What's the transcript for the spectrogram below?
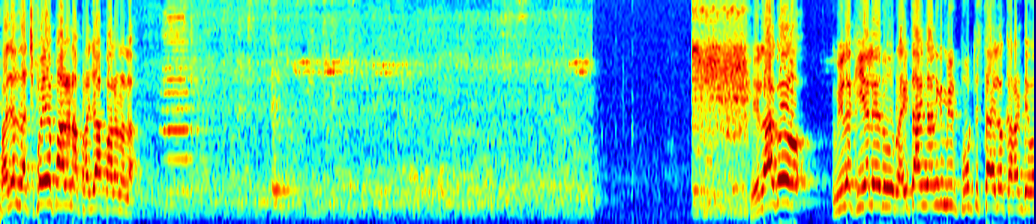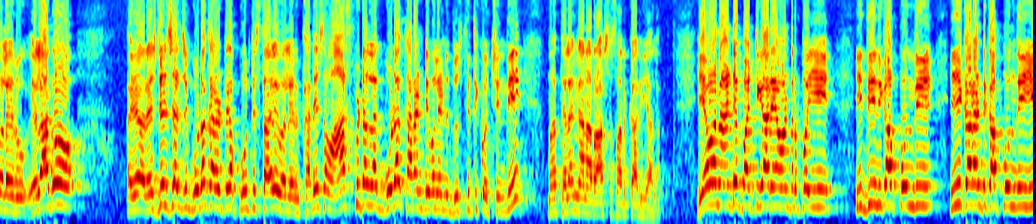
ప్రజలు చచ్చిపోయే పాలన ప్రజాపాలనలా. ఎలాగో వీళ్ళకి ఇవ్వలేరు రైతాంగానికి మీరు పూర్తి స్థాయిలో కరెంట్ ఇవ్వలేరు. ఎలాగో అయ్యా, రెసిడెన్షియల్స్కి కూడా కరెక్ట్గా పూర్తి స్థాయిలో ఇవ్వలేరు. కనీసం హాస్పిటళ్ళకు కూడా కరెంట్ ఇవ్వలేని దుస్థితికి వచ్చింది మన తెలంగాణ రాష్ట్ర సర్కార్ ఇవాళ ఏమన్నా అంటే బట్టిగారు ఏమంటారు పోయి? ఈ దీనికి అప్పు ఉంది ఈ కరెంటు కప్పు ఉంది ఈ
